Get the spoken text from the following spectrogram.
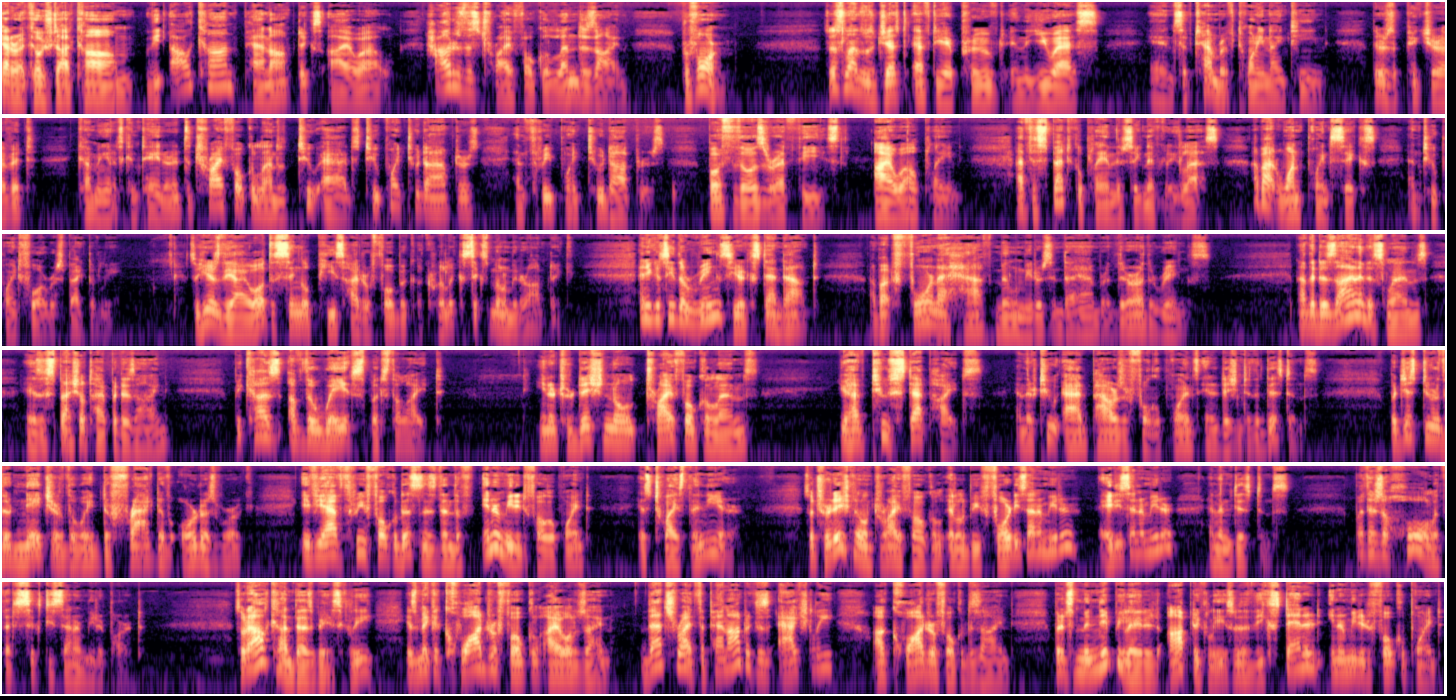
CataractCoach.com, the Alcon PanOptix IOL. How does this trifocal lens design perform? So this lens was just FDA approved in the US in September of 2019. There's a picture of it coming in its container. It's a trifocal lens with two adds, 2.2 diopters and 3.2 diopters. Both of those are at the IOL plane. At the spectacle plane, they're significantly less, about 1.6 and 2.4 respectively. So here's the IOL. It's a single piece hydrophobic acrylic, 6 millimeter optic. And you can see the rings here extend out about 4.5 millimeters in diameter. There are the rings. Now, the design of this lens is a special type of design because of the way it splits the light. In a traditional trifocal lens, you have two step heights, and there are two add powers or focal points in addition to the distance. But just due to the nature of the way diffractive orders work, if you have three focal distances, then the intermediate focal point is twice the near. So traditional trifocal, it'll be 40 centimeter, 80 centimeter, and then distance. But there's a hole at that 60 centimeter part. So what Alcon does basically is make a quadrifocal IOL design. That's right, the PanOptix is actually a quadrifocal design, but it's manipulated optically so that the extended intermediate focal point,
